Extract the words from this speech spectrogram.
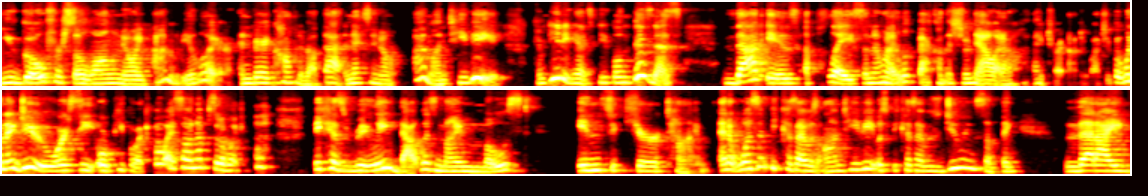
you go for so long knowing I'm going to be a lawyer and very confident about that. And next thing you know, I'm on TV competing against people in business. That is a place. And then when I look back on the show now, and I, I try not to watch it, but when I do, or see, or people are like, oh, I saw an episode, I'm like, oh, because really that was my most insecure time. And it wasn't because I was on TV, it was because I was doing something that I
